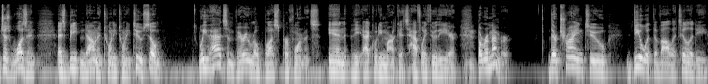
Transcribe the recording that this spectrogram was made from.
just wasn't as beaten down in 2022. So we've had some very robust performance in the equity markets halfway through the year. Mm-hmm. But remember, they're trying to deal with the volatility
